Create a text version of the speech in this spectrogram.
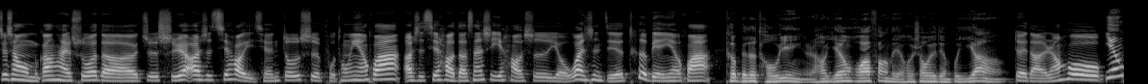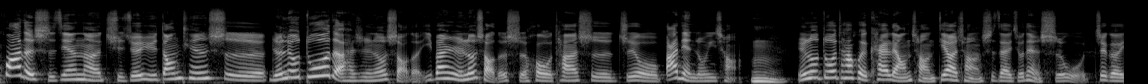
就像我们刚才说的，就是十月二十七号以前都是普通烟花，二十七号到三十一号是有万圣节特别烟花。特别的投影，然后烟花放的也会稍微有点不一样。对的，然后烟花的时间呢，取决于当天是人流多的还是人流少的。一般人流少的时候，它是只有八点钟一场；嗯，人流多，它会开两场，第二场是在九点十五。这个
